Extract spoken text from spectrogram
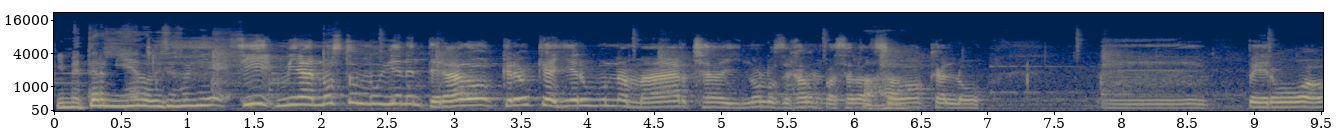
y meter miedo. Dices, oye. Sí, mira, no estoy muy bien enterado. Creo que ayer hubo una marcha y no los dejaron pasar al Ajá. Zócalo. Eh, pero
